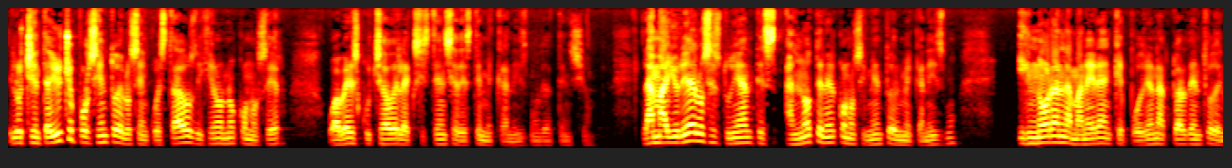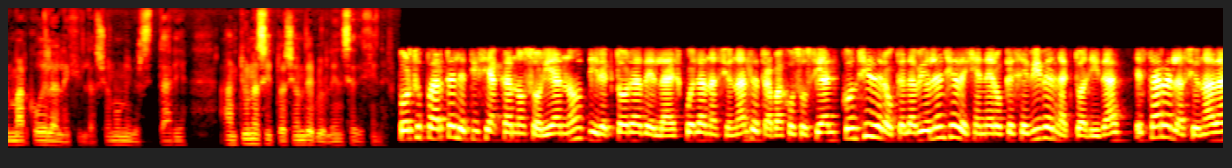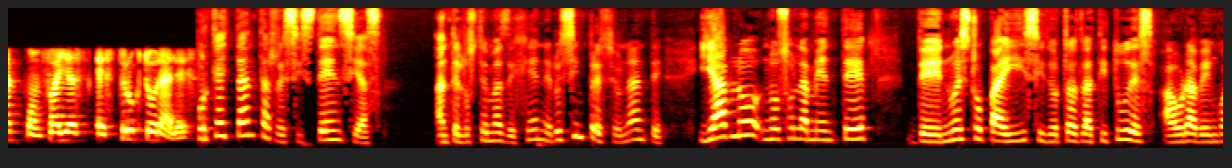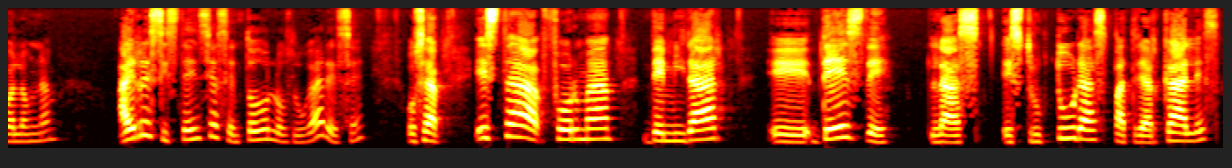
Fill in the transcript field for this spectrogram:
El 88% de los encuestados dijeron no conocer o haber escuchado de la existencia de este mecanismo de atención. La mayoría de los estudiantes, al no tener conocimiento del mecanismo, ignoran la manera en que podrían actuar dentro del marco de la legislación universitaria ante una situación de violencia de género. Por su parte, Leticia Cano Soriano, directora de la Escuela Nacional de Trabajo Social, consideró que la violencia de género que se vive en la actualidad está relacionada con fallas estructurales. Porque hay tantas resistencias ante los temas de género. Es impresionante. Y hablo no solamente de nuestro país y de otras latitudes. Ahora vengo a la UNAM. Hay resistencias en todos los lugares. ¿eh? O sea, esta forma de mirar eh, desde las estructuras patriarcales,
